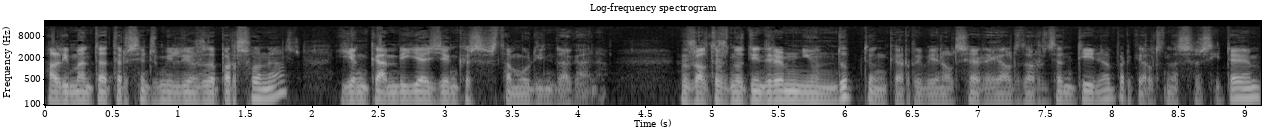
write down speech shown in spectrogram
alimentar 300 milions de persones i en canvi hi ha gent que s'està morint de gana. Nosaltres no tindrem ni un dubte en que arribin els cereals d'Argentina perquè els necessitem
